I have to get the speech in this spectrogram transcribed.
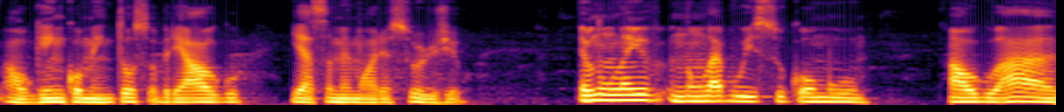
alguém comentou sobre algo e essa memória surgiu. Eu não levo, não levo isso como algo, ah,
